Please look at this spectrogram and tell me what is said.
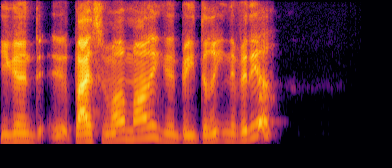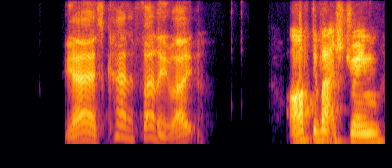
You're gonna uh, buy some more money? You're gonna be deleting the video? Yeah, it's kind of funny, right? After that stream,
